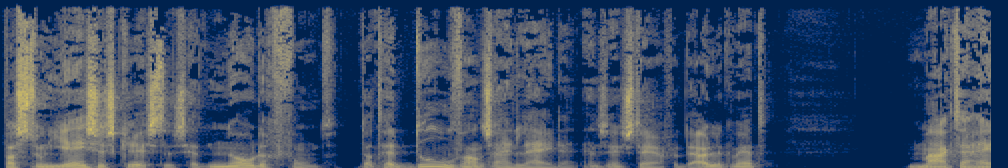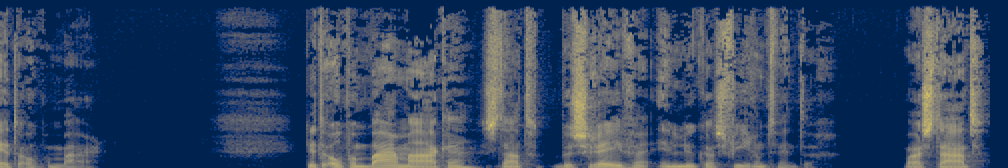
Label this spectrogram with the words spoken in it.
Pas toen Jezus Christus het nodig vond dat het doel van zijn lijden en zijn sterven duidelijk werd, maakte hij het openbaar. Dit openbaar maken staat beschreven in Lucas 24, waar staat:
